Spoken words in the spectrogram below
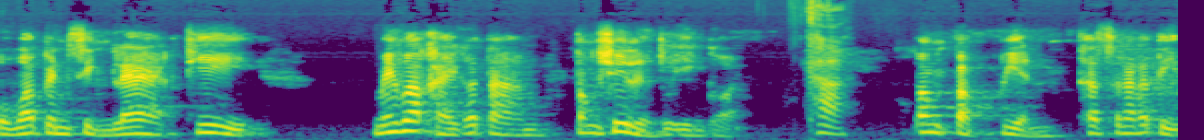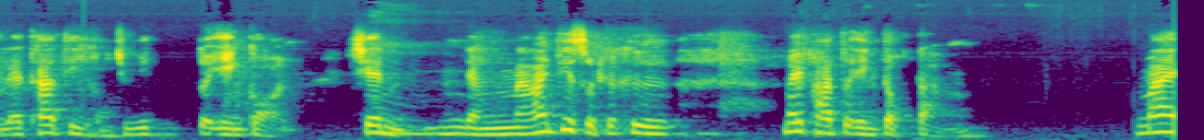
ผมว่าเป็นสิ่งแรกที่ไม่ว่าใครก็ตามต้องช่วยเหลือตัวเองก่อน ต้องปรับเปลี่ยนทัศนคติและท่าทีของชีวิตตัวเองก่อน เช่นอืมอย่างน้อยที่สุดก็คือ ไม่พาตัวเองตกต่ำไม่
